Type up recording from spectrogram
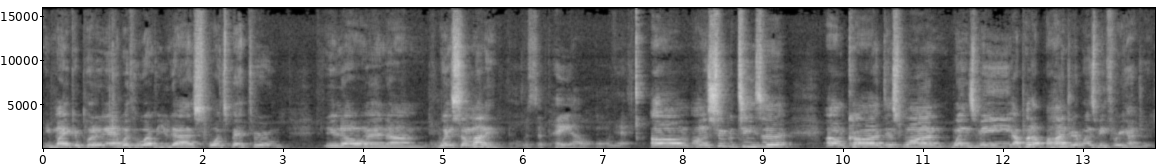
You might could put it in with whoever you guys sports bet through, you know, and um, win some money. And what's the payout on that? Um, on the super teaser um, card, this one wins me. I put up 100, wins me 300.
